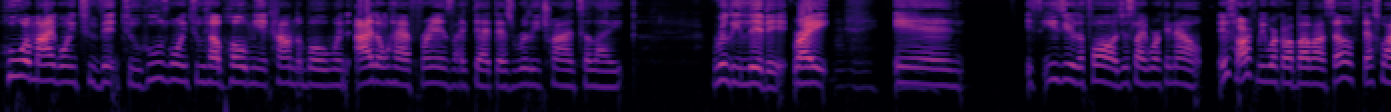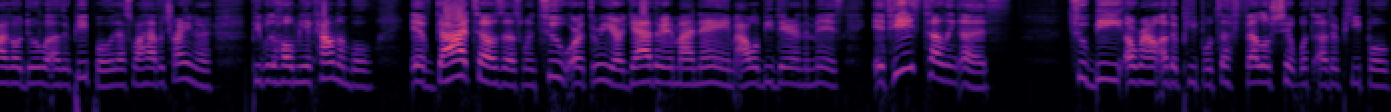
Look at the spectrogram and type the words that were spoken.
who am I going to vent to? Who's going to help hold me accountable when I don't have friends like that that's really trying to like really live it, right? Mm-hmm. And it's easier to fall just like working out. It's hard for me working out by myself. That's why I go do it with other people. That's why I have a trainer, people to hold me accountable. If God tells us when two or three are gathered in my name, I will be there in the midst. If He's telling us to be around other people, to fellowship with other people,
